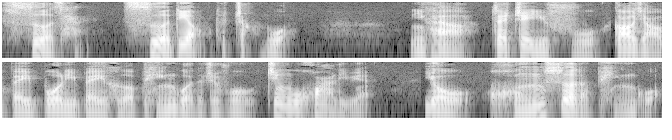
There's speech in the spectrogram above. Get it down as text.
色彩、色调的掌握。你看啊，在这一幅高脚杯、玻璃杯和苹果的这幅静物画里边，有红色的苹果，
